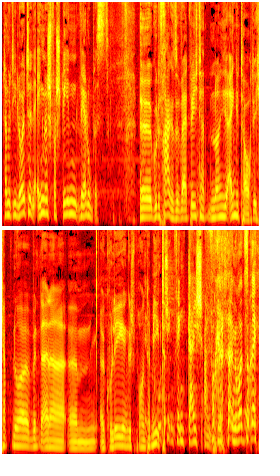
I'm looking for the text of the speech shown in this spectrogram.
damit die Leute in Englisch verstehen, wer du bist? Äh, gute Frage, so weit bin ich noch nicht eingetaucht. Ich habe nur mit einer ähm, äh, Kollegin gesprochen, Tamika. Coaching fängt gleich an. Sagen, nochmal zurecht.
